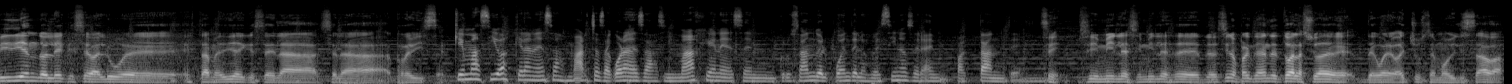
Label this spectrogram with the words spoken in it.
pidiéndole que se evalúe esta medida y que se la, se la revise. Qué masivas que eran esas marchas, ¿se acuerdan de esas imágenes en cruzando el puente los vecinos? Era impactante. Sí, sí, miles y miles de, de vecinos, prácticamente toda la ciudad de, de Gualeguaychú se movilizaba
